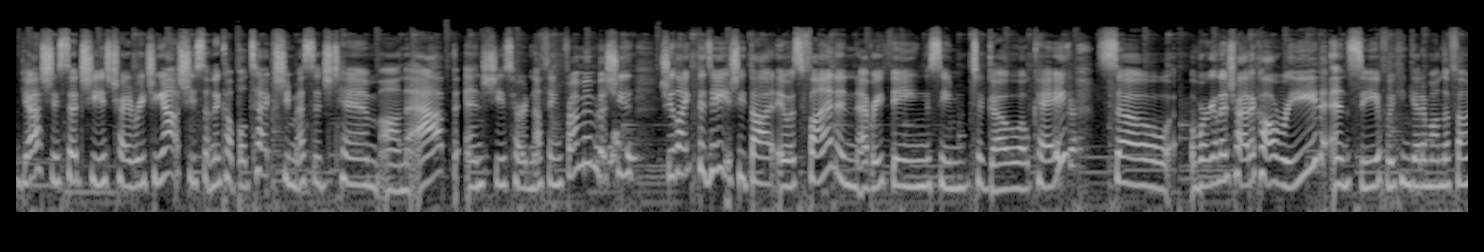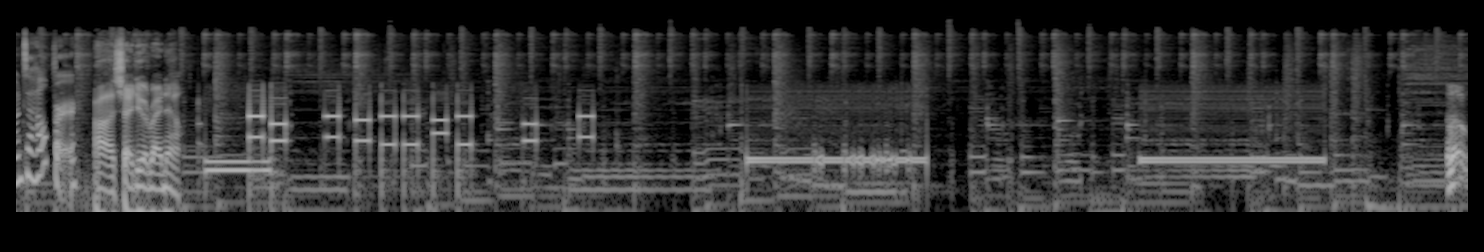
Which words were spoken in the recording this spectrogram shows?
Yeah, she said she's tried reaching out. She sent a couple texts. She messaged him on the app, and she's heard nothing from him. But she she liked the date. She thought it was fun, and everything seemed to go okay. So we're gonna try to call Reid and see if we can get him on the phone to help her. Uh, should I do it right now? Hello.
